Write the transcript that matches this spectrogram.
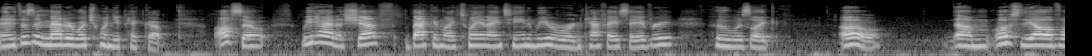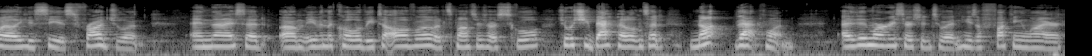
and it doesn't matter which one you pick up. Also, we had a chef back in like 2019, we were in Cafe Savory, who was like, oh, um, most of the olive oil you see is fraudulent. And then I said, um, even the Colavita olive oil that sponsors our school, to which he backpedaled and said, not that one. I did more research into it, and he's a fucking liar.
